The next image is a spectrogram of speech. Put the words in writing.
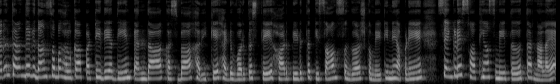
ਤਰਨਤਾਰਨ ਦੇ ਵਿਧਾਨ ਸਭਾ ਹਲਕਾ ਪੱਟੀ ਦੇ ਅਧੀਨ ਪੈਂਦਾ ਕਸਬਾ ਹਰੀਕੇ ਹੈੱਡ ਵਰਕਸ ਤੇ ਹੜ੍ਹ ਪੀੜਤ ਕਿਸਾਨ ਸੰਘਰਸ਼ ਕਮੇਟੀ ਨੇ ਆਪਣੇ ਸੈਂਕੜੇ ਸਾਥੀਆਂ ਸਮੇਤ ਧਰਨਾ ਲਾਇਆ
